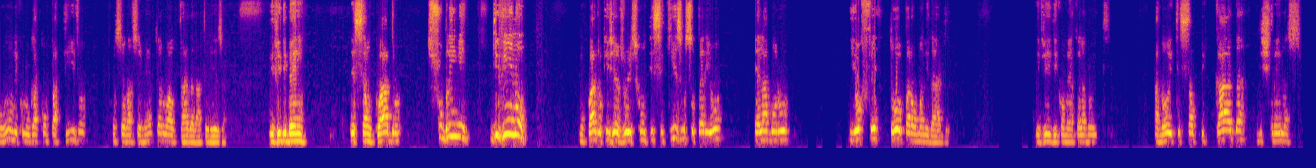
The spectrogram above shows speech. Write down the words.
o único lugar compatível com seu nascimento era o altar da natureza. Divide bem. Esse é um quadro sublime, divino. Um quadro que Jesus, com um psiquismo superior, elaborou e ofertou para a humanidade. Divide como é aquela noite. A noite salpicada de estrelas,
